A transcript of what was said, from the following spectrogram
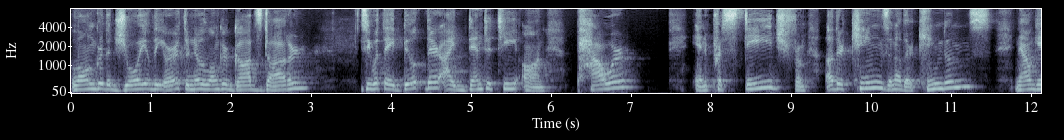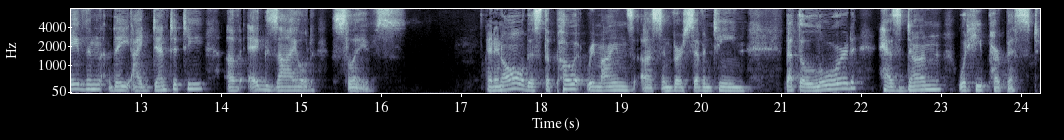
longer the joy of the earth. They're no longer God's daughter. See, what they built their identity on power and prestige from other kings and other kingdoms now gave them the identity of exiled slaves. And in all this, the poet reminds us in verse 17 that the Lord has done what he purposed.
